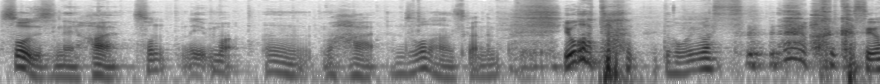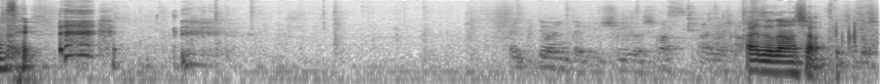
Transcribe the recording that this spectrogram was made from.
そうですね。はい。そんえまあうん。まあはい。どうなんですかね。良かったと思います。なんかすいません。はい、ではインタビュー終了します。ありがとうございました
